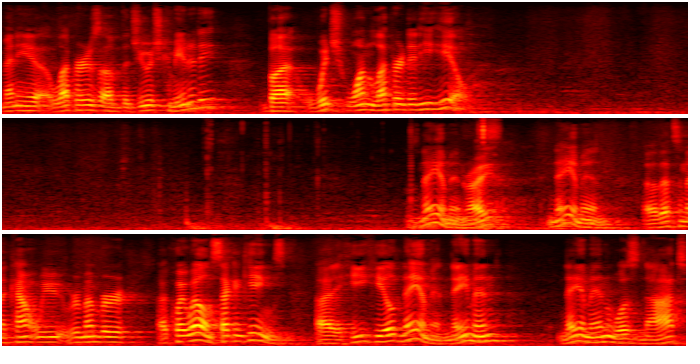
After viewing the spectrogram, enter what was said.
many lepers of the Jewish community, but which one leper did he heal? It was Naaman, right? Naaman. Uh, that's an account we remember uh, quite well in Second Kings. Uh, he healed Naaman. Naaman Naaman was not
